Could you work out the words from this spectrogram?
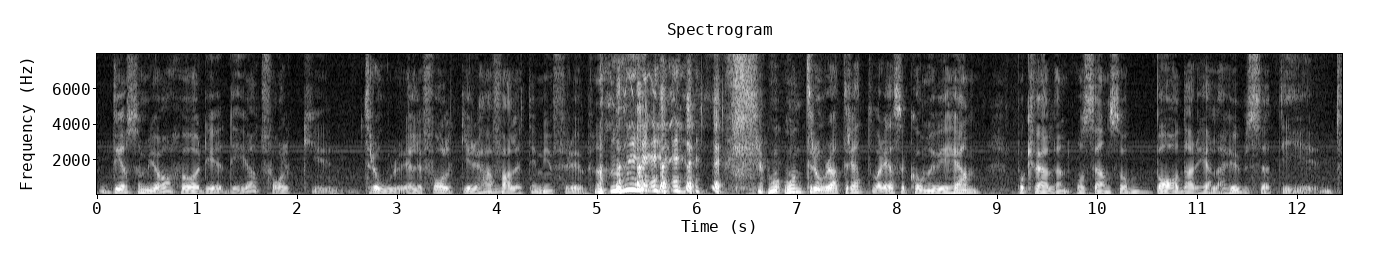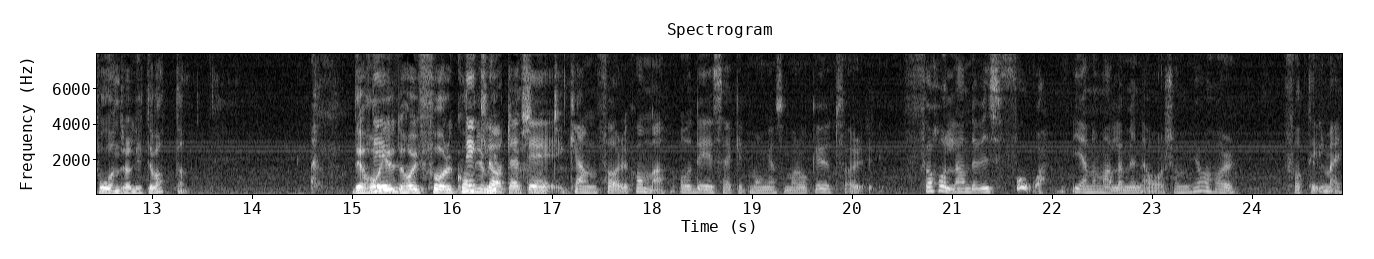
det som jag hör det, det är att folk tror, eller folk i det här fallet, det är min fru. Hon- tror att rätt vad det är så kommer vi hem på kvällen och sen så badar hela huset i 200 liter vatten. Det har, Det- ju, det har ju Det förekommit är ju klart att det sånt. kan förekomma och det är säkert många som har råkat ut för. Förhållandevis få genom alla mina år som jag har fått till mig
